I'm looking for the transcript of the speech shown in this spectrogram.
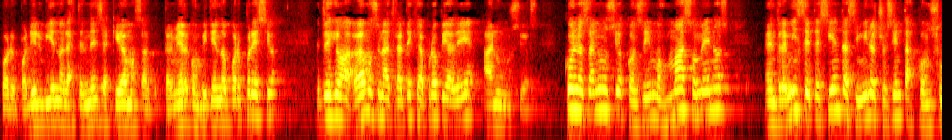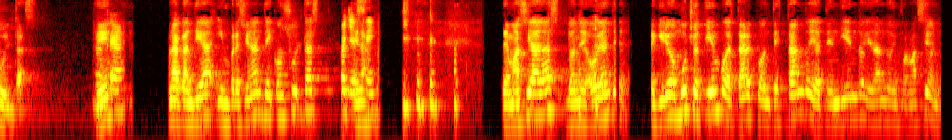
por, ir viendo las tendencias que íbamos a terminar compitiendo por precio. Entonces dijimos, hagamos una estrategia propia de anuncios. Con los anuncios conseguimos más o menos entre 1.700 y 1.800 consultas. Una cantidad impresionante de consultas. Oye, sí. demasiadas, donde obviamente requirió mucho tiempo de estar contestando y atendiendo y dando información.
